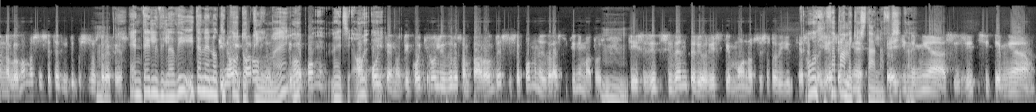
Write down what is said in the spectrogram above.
αναλωνόμαστε σε τέτοιου τύπου ισοστρέφειε. Mm. Εν τέλει δηλαδή ήταν ενωτικό το κλίμα. Ε; Ο... Επόμενη... Έτσι, Απόλυτα ενωτικό και όλοι δήλωσαν παρόντες στις επόμενες δράσεις του κινήματος. Mm. Και η συζήτηση δεν περιορίστηκε μόνο στις αυτοδιοικητικές εκλογέ. Όχι, θα πάμε έγινε, και στα άλλα Έγινε μια συζήτηση και μια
